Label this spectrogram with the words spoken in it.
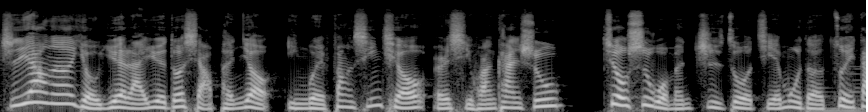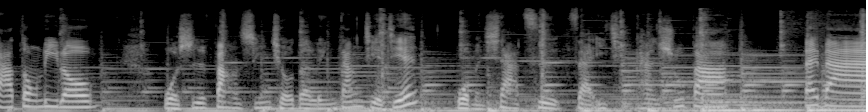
只要呢有越来越多小朋友因为放星球而喜欢看书，就是我们制作节目的最大动力喽。我是放星球的铃铛姐姐，我们下次再一起看书吧，拜拜。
